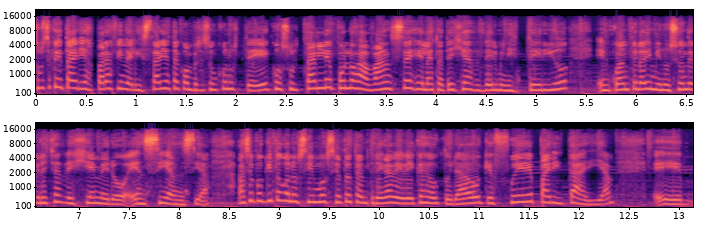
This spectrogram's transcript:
Subsecretarias, para finalizar esta conversación con usted, consultarle por los avances en las estrategias del Ministerio en cuanto a la disminución de brechas de género en ciencia. Hace poquito conocimos cierta esta entrega de becas de doctorado que fue paritaria. Eh,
